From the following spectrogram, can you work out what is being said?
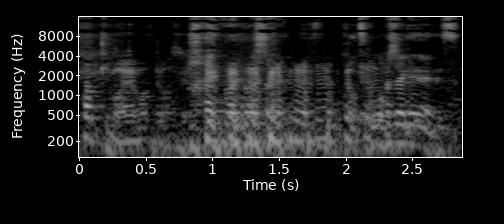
さっきも謝ってましたよ。謝、りました。本当申し訳ないです。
